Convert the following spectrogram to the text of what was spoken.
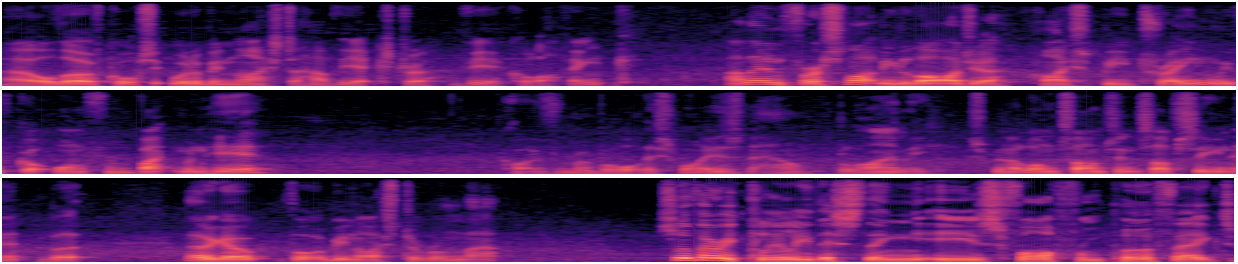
Uh, although, of course, it would have been nice to have the extra vehicle, I think. And then for a slightly larger high-speed train, we've got one from Bachmann here. Can't even remember what this one is now. Blimey, it's been a long time since I've seen it, but there we go. Thought it would be nice to run that. So very clearly this thing is far from perfect,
